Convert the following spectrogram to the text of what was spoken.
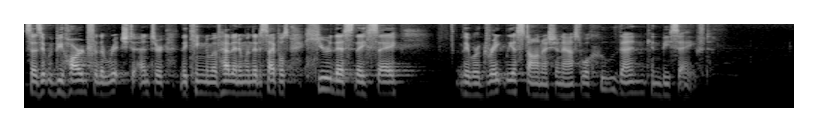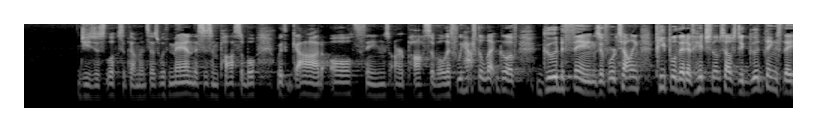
says it would be hard for the rich to enter the kingdom of heaven. And when the disciples hear this, they say, they were greatly astonished and asked, Well, who then can be saved? Jesus looks at them and says, With man, this is impossible. With God, all things are possible. If we have to let go of good things, if we're telling people that have hitched themselves to good things, they,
